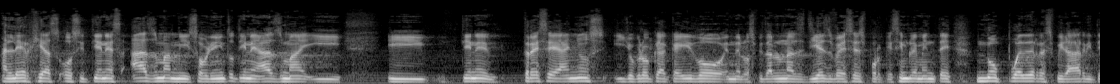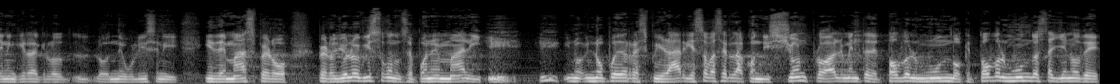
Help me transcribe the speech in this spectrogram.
alergias o si tienes asma. Mi sobrinito tiene asma y, y tiene 13 años y yo creo que ha caído en el hospital unas 10 veces porque simplemente no puede respirar y tienen que ir a que lo, nebulicen y, y, demás, pero, pero yo lo he visto cuando se pone mal y, y no, puede respirar y esa va a ser la condición probablemente de todo el mundo, que todo el mundo está lleno de,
